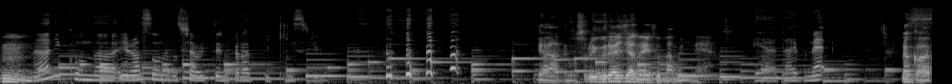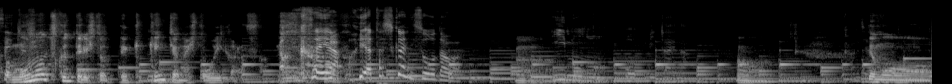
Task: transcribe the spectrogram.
うん、何こんな偉そうなこと喋ってるのかなって気するよ。いやでもそれぐらいじゃないとダメだよいやだいぶね。なんかやっぱ物を作ってる人ってけ謙虚な人多いからさ、いやいやいや確かにそうだわ。うん。いいものでも、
